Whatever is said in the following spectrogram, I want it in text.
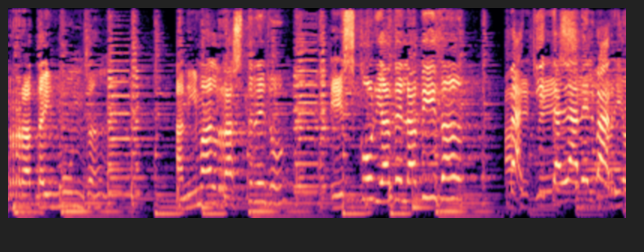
Rata inmunda, animal rastrero, escoria de la vida. Paquita la del barrio.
